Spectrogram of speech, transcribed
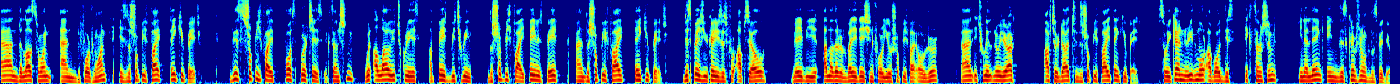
And the last one and the fourth one is the Shopify thank you page. This Shopify post-purchase extension will allow you to create a page between the Shopify payments page and the Shopify thank you page. This page you can use it for upsell, maybe another validation for your Shopify order, and it will redirect after that to the Shopify thank you page. So you can read more about this extension in a link in the description of this video.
